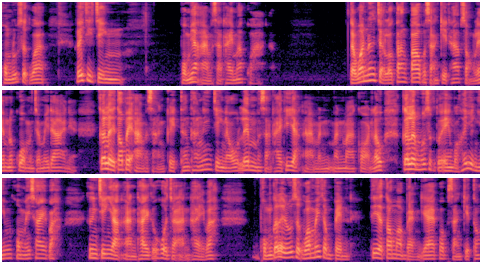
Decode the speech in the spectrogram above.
ผมรู้สึกว่าเฮ้ยจริง ๆ ผมอยากอ่านภาษาไทยมากกว่า แต่ว่าเนื่องจากเราตั้งเป้าภาษาอังกฤษห้าสองเล่มแล้วกลัวมันจะไม่ได้เนี่ย ก็เลยต้องไปอ่านภาษาอังกฤษทั้งๆนี่จริงๆแล้วเล่มภาษาไทยที่อยากอ่านมันมันมาก่อน แล้วก็เริ่มรู้สึกตัวเองบอกเฮ้ยอย่างนี้มันคงไม่ใช่ปะคือจริงๆอยากอ่านไทยก็ควรจะอ่านไทยปะผมก็เลยรู้สึกว่าไม่จำเป็นที่จะต้องมาแบ่งแยกว่าภาษาอังกฤษต้อง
